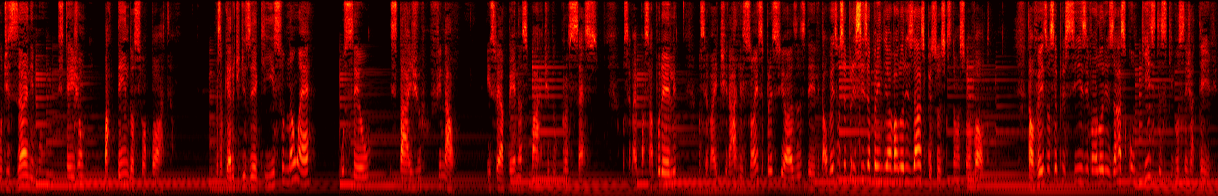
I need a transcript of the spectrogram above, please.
o desânimo estejam batendo a sua porta. Mas eu quero te dizer que isso não é o seu estágio final. Isso é apenas parte do processo. Você vai passar por ele, você vai tirar lições preciosas dele. Talvez você precise aprender a valorizar as pessoas que estão à sua volta. Talvez você precise valorizar as conquistas que você já teve.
